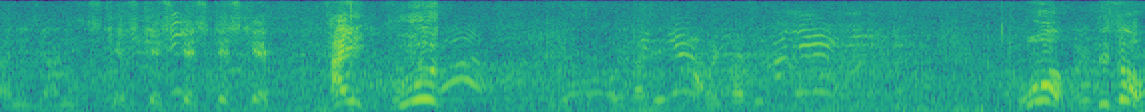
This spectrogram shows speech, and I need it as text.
아니지, 아니지, 아니지. 쉽게, 쉽게, 쉽게, 쉽게, 쉽게. 사이, 굿! 됐어, 거기까지? 거기까지. 오! 됐어!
